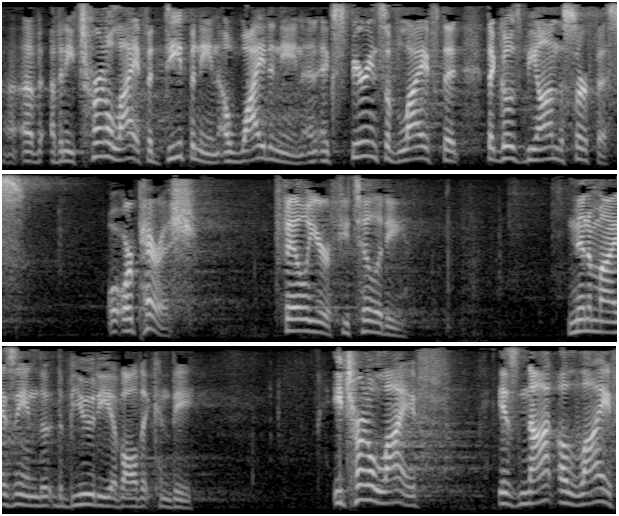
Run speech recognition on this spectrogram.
of, of, an eternal life, a deepening, a widening, an experience of life that, that goes beyond the surface, or, or perish. Failure, futility, minimizing the, the beauty of all that can be. Eternal life is not a life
